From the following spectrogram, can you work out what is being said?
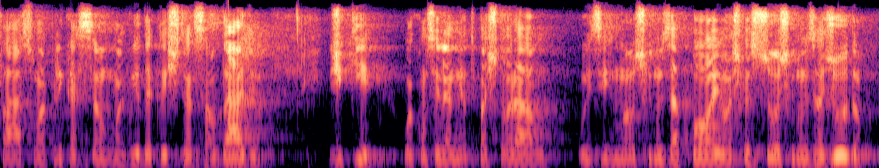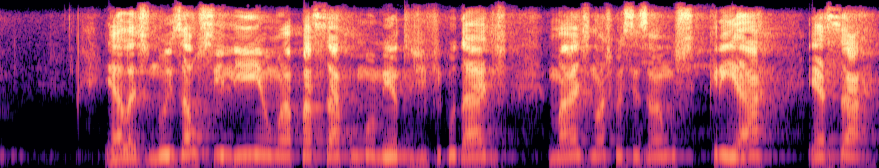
faço uma aplicação, uma vida cristã saudável, de que o aconselhamento pastoral, os irmãos que nos apoiam, as pessoas que nos ajudam, elas nos auxiliam a passar por momentos de dificuldades, mas nós precisamos criar essa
